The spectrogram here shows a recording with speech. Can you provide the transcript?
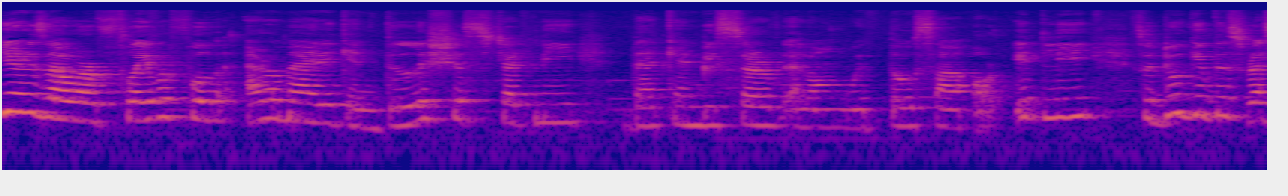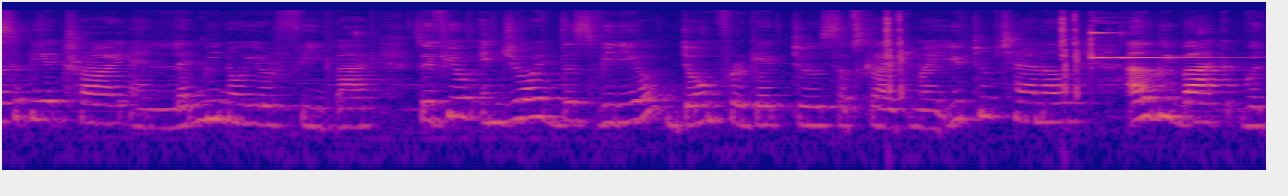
Here is our flavorful, aromatic and delicious chutney that can be served along with dosa or idli. So do give this recipe a try and let me know your feedback. So if you've enjoyed this video, don't forget to subscribe to my YouTube channel. I'll be back with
